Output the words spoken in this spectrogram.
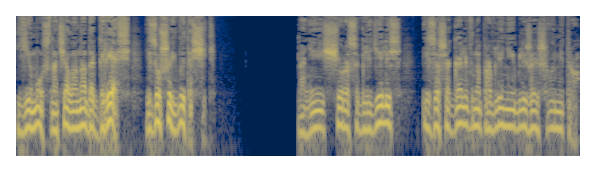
ему сначала надо грязь из ушей вытащить. Они еще раз огляделись и зашагали в направлении ближайшего метро.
